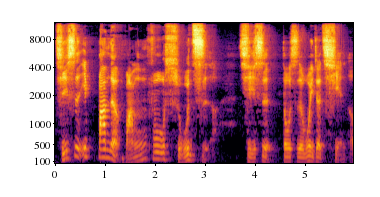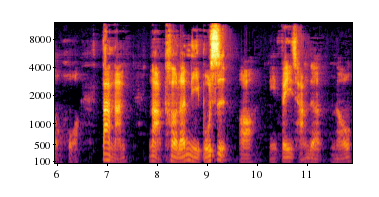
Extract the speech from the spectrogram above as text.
其实一般的凡夫俗子啊，其实都是为着钱而活。当然，那可能你不是啊，你非常的 no，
